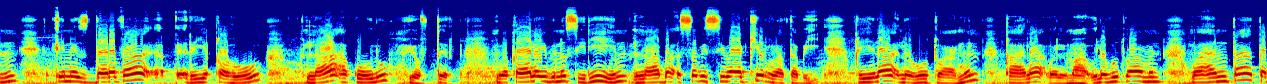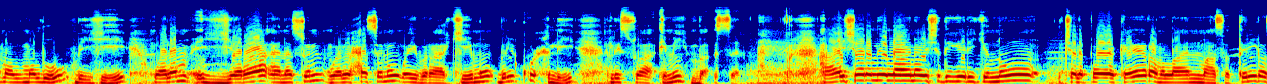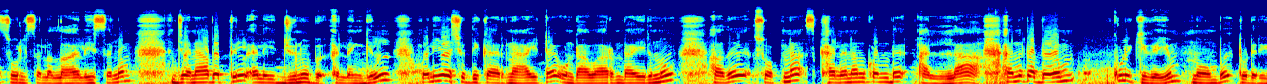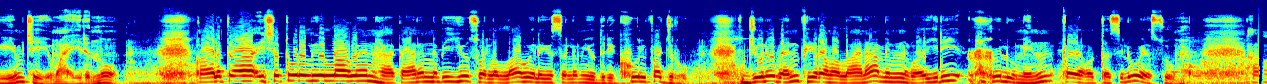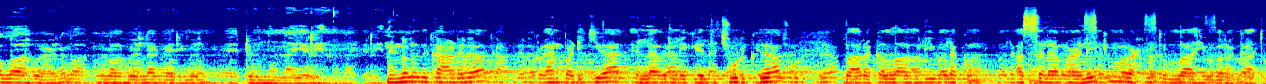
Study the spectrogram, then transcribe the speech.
إن ازدرت ريقه لا أقول يفطر. وقال ابن سيرين لا بأس بالسواك الرطب قيل له طعم قال والماء له طعم وأنت تمضمض به ولم يرى أنس والحسن وإبراهيم بالكحل للصائم بأسا ആയിഷ റളിയല്ലാഹുവിനെ വിശദീകരിക്കുന്നു ചിലപ്പോഴൊക്കെ റമളാൻ മാസത്തിൽ റസൂൽ സല്ലല്ലാഹു അലൈഹി വസല്ലം ജനാബത്തിൽ അല്ലെ ജുനുബ് അല്ലെങ്കിൽ വലിയ അശുദ്ധിക്കാരനായിട്ട് ഉണ്ടാവാറുണ്ടായിരുന്നു അത് സ്വപ്ന സ്ഖലനം കൊണ്ട് അല്ല എന്നിട്ട് അദ്ദേഹം കുളിക്കുകയും നോമ്പ് തുടരുകയും ചെയ്യുമായിരുന്നു قالت عائشة رضي الله عنها كان النبي صلى الله عليه وسلم يدركه الفجر جنبا في رمضان من غير حلم فيغتسل ويصوم അള്ളാഹു ആലം അള്ളാഹു എല്ലാ കാര്യങ്ങളും ഏറ്റവും നന്നായി അറിയുന്നു നിങ്ങളിത് കാണുക ഖുർആൻ പഠിക്കുക എല്ലാവരിലേക്ക് എത്തിച്ചു കൊടുക്കുക ബാറക്കല്ലാഹുലി വലക്കും അസ്സലാമു അലൈക്കും വറഹ്മത്തുള്ളാഹി വബറകാതുഹു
